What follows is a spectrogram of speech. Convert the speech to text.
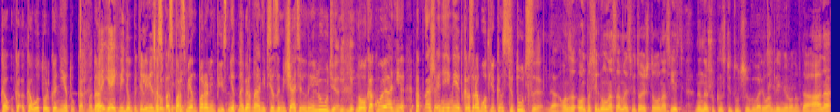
кого только нету, как бы, да? Я, я их видел по телевизору. Спортсмен-паралимпист. Нет, наверное, они все замечательные люди. Но какое они отношение имеют к разработке Конституции? Да, он, он посягнул на самое святое, что у нас есть, на нашу Конституцию, говорил Андрей Миронов, да, а она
